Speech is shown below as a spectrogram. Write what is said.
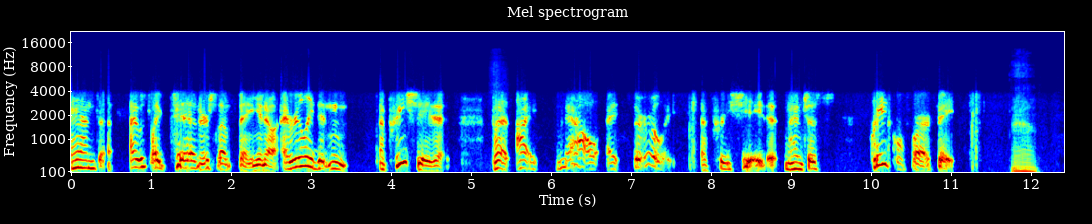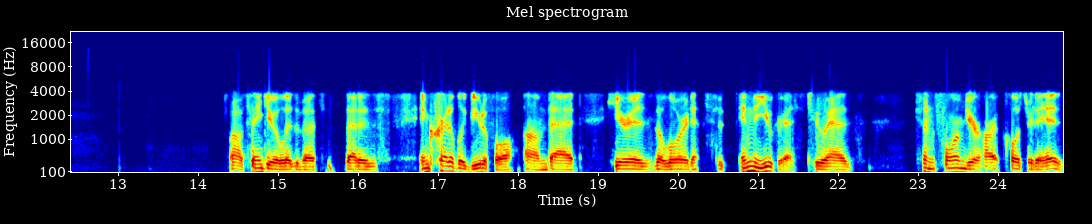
and I was like 10 or something. You know, I really didn't appreciate it, but I now I thoroughly appreciate it, and I'm just grateful for our faith. yeah. Well, thank you, Elizabeth. That is incredibly beautiful. Um, that here is the Lord in the Eucharist who has conformed your heart closer to His.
